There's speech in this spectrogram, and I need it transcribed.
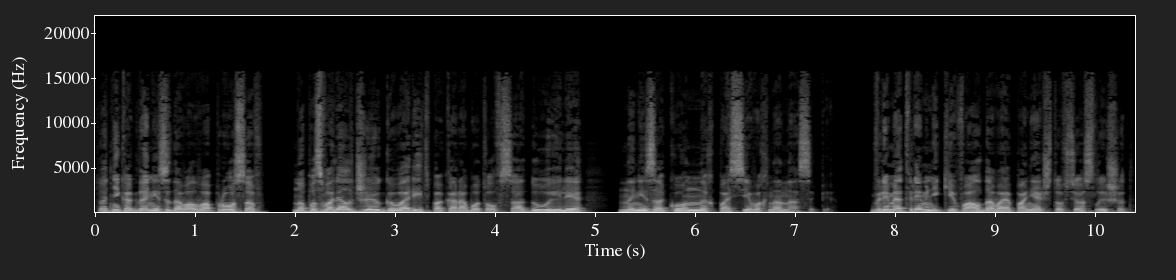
Тот никогда не задавал вопросов, но позволял Джею говорить, пока работал в саду или на незаконных посевах на насыпи. Время от времени кивал, давая понять, что все слышит,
